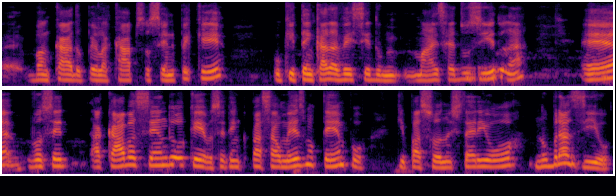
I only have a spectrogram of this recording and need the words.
é, bancado pela CAPES ou CNPq, o que tem cada vez sido mais reduzido, né? é você acaba sendo o quê? Você tem que passar o mesmo tempo que passou no exterior no Brasil.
